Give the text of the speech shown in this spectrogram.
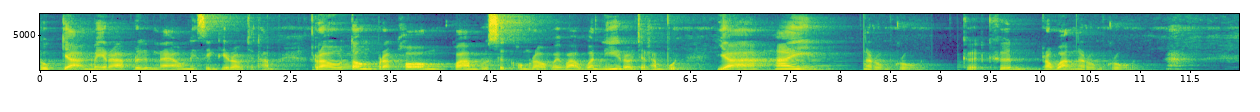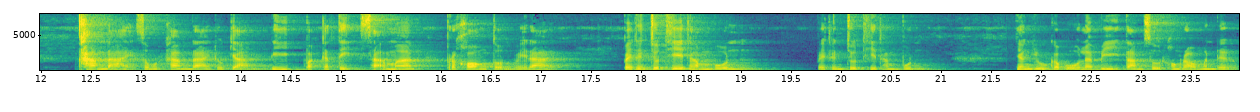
ทุกอย่างไม่ราบรื่นแล้วในสิ่งที่เราจะทำเราต้องประคองความรู้สึกของเราไว้ว่า วันนี้เราจะทำบุญอย่าให้ อารมณ์โกรธเกิดขึ้นระวังอารมณ์โกรธข้ามได้สมมติข้ามได้ทุกอย่างดีปกติสามารถประคองตนไว้ได้ ไปถึงจุดที่ทำบุญ ไปถึงจุดที่ทำบุญ ยังอยู่กับโอและบีตามสูตรของเราเหมือนเดิม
